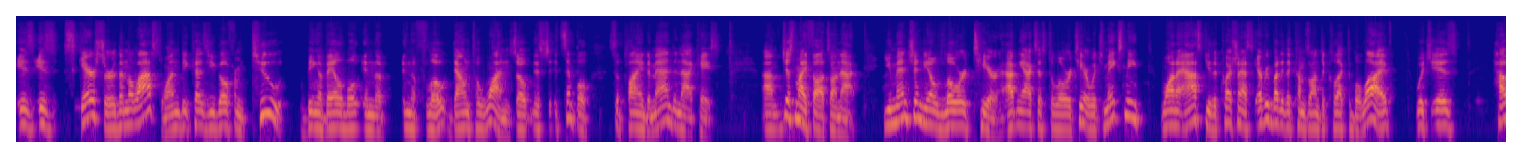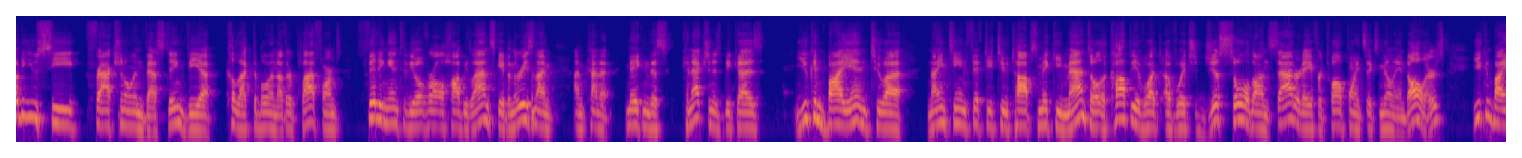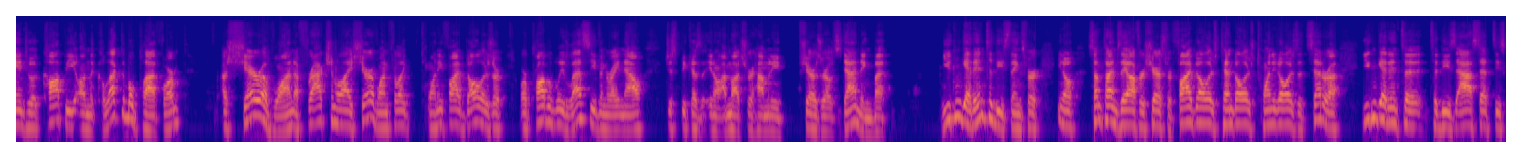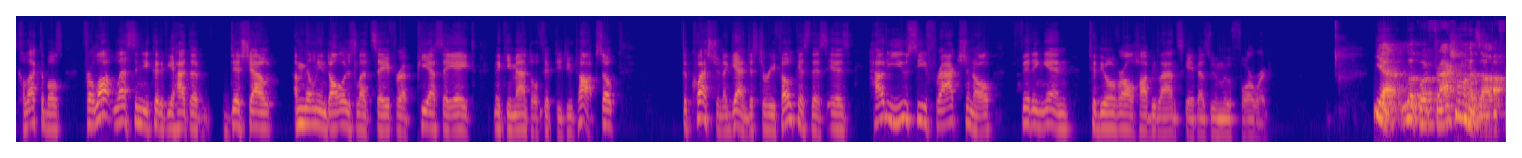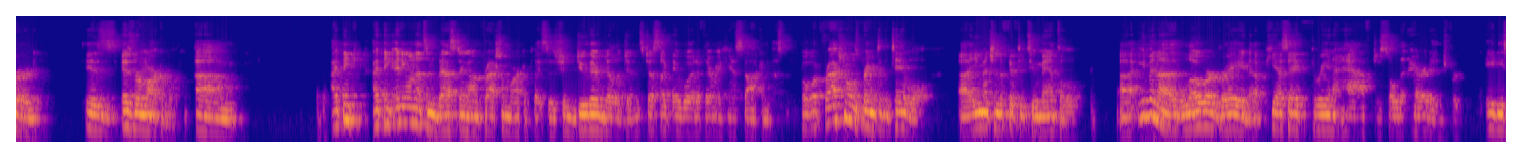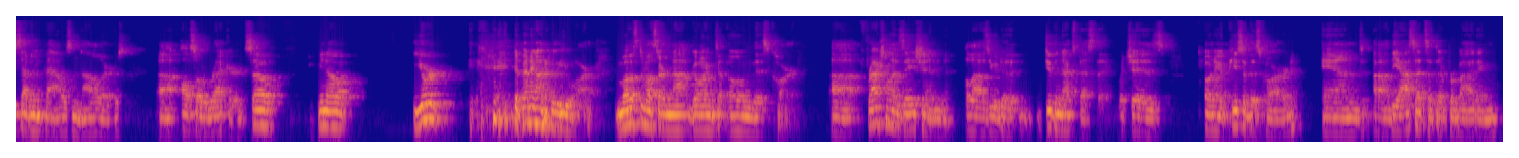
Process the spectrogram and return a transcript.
is is scarcer than the last one because you go from two being available in the in the float down to one. So it's, it's simple supply and demand in that case. Um, just my thoughts on that. You mentioned you know lower tier having access to lower tier which makes me want to ask you the question i ask everybody that comes on to collectable live which is how do you see fractional investing via collectable and other platforms fitting into the overall hobby landscape? And the reason i'm i'm kind of making this connection is because you can buy into a 1952 Topps Mickey Mantle, a copy of what of which just sold on Saturday for 12.6 million dollars. You can buy into a copy on the collectable platform, a share of one, a fractionalized share of one for like $25 or or probably less even right now just because you know I'm not sure how many shares are outstanding, but you can get into these things for you know sometimes they offer shares for five dollars ten dollars twenty dollars etc you can get into to these assets these collectibles for a lot less than you could if you had to dish out a million dollars let's say for a psa 8 mickey mantle 52 top. so the question again just to refocus this is how do you see fractional fitting in to the overall hobby landscape as we move forward yeah look what fractional has offered is is remarkable um, I think I think anyone that's investing on fractional marketplaces should do their diligence, just like they would if they're making a stock investment. But what fractional is bringing to the table, uh, you mentioned the 52 mantle, uh, even a lower grade, a PSA three and a half, just sold at Heritage for eighty-seven thousand uh, dollars, also a record. So, you know, you're depending on who you are. Most of us are not going to own this card. Uh, fractionalization allows you to do the next best thing, which is owning a piece of this card and uh, the assets that they're providing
